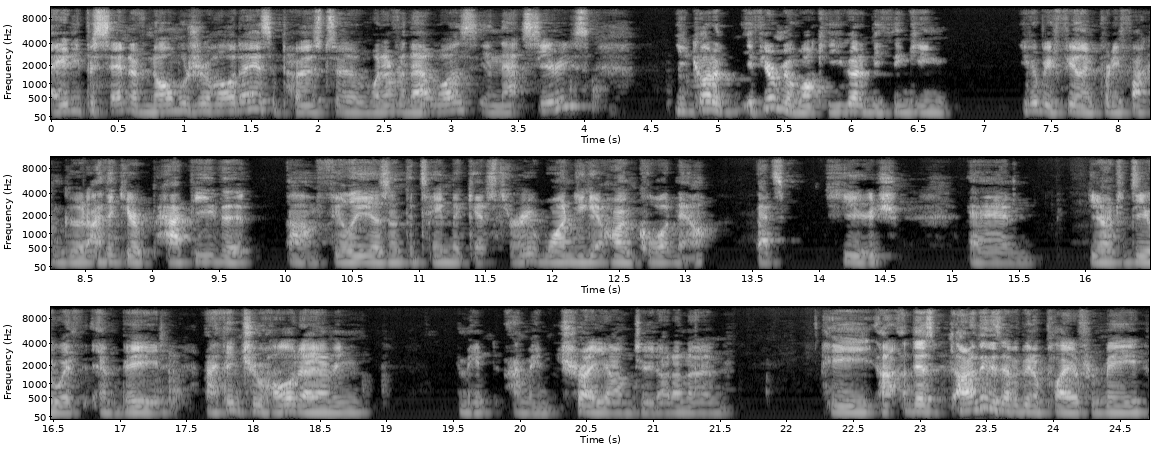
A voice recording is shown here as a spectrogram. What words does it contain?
80% of normal Jrue Holiday as opposed to whatever that was in that series, you got to, if you're Milwaukee, you got to be thinking, you got to be feeling pretty fucking good. I think you're happy that um, Philly isn't the team that gets through. One, you get home court now. That's huge. And you don't have to deal with Embiid. I think Jrue Holiday, I mean, I mean, I mean, Trae Young, dude, I don't know. He, uh, there's, I don't think there's ever been a player for me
